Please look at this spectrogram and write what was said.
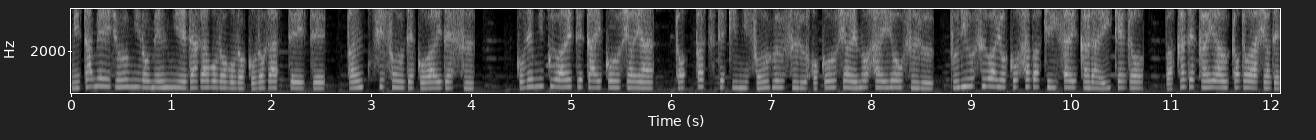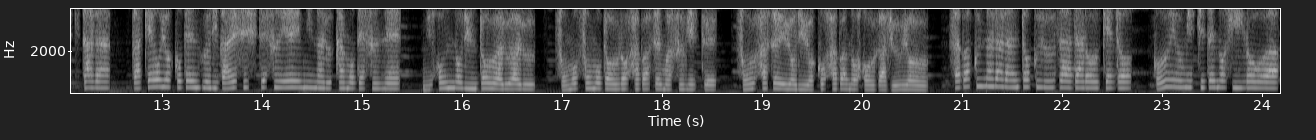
見た目以上に路面に枝がゴロゴロ転がっていて、パンクしそうで怖いです。これに加えて対向車や、突発的に遭遇する歩行者への配慮をする。プリウスは横幅小さいからいいけど、バカでかいアウトドア車できたら、崖を横でんぐり返しして水泳になるかもですね。日本の林道あるある、そもそも道路幅狭すぎて、走破性より横幅の方が重要。砂漠ならランドクルーザーだろうけど、こういう道でのヒーローは、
